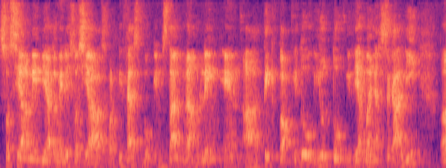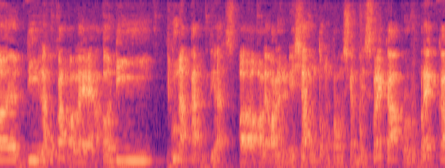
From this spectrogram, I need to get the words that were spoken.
sosial media atau media sosial seperti Facebook, Instagram, LinkedIn, uh, TikTok itu YouTube gitu ya banyak sekali uh, dilakukan oleh atau digunakan gitu ya uh, oleh orang Indonesia untuk mempromosikan bisnis mereka, produk mereka,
